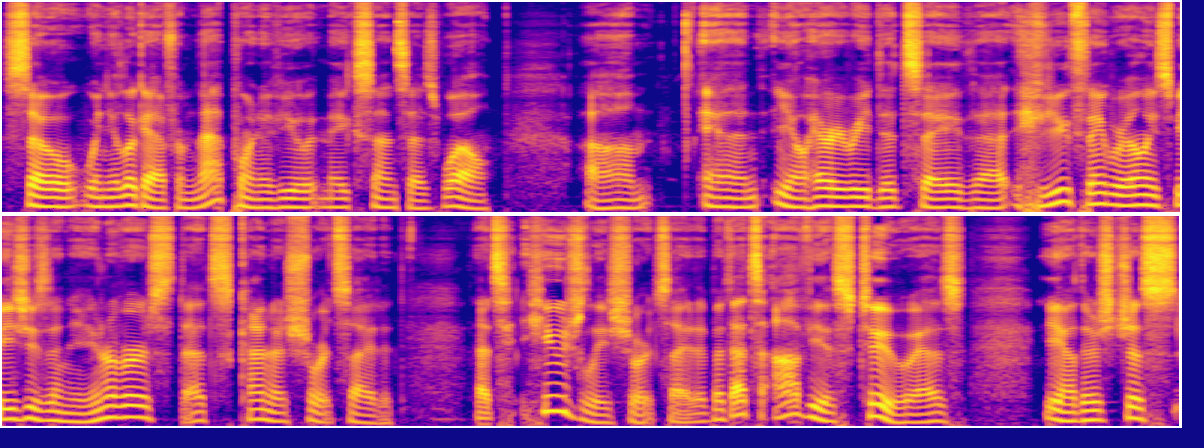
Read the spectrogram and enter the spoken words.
So when you look at it from that point of view, it makes sense as well. Um, and, you know, Harry Reid did say that if you think we're the only species in the universe, that's kind of short sighted. That's hugely short sighted, but that's obvious too, as you know, there's just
